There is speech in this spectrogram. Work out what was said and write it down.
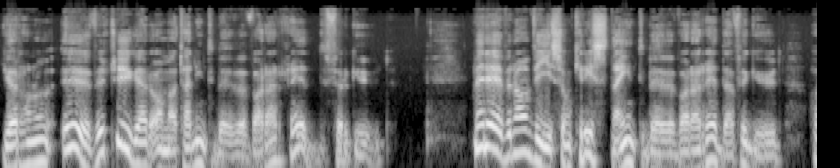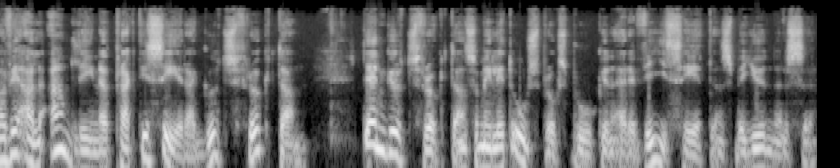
gör honom övertygad om att han inte behöver vara rädd för Gud. Men även om vi som kristna inte behöver vara rädda för Gud har vi all anledning att praktisera gudsfruktan. Den gudsfruktan som enligt Ordspråksboken är vishetens begynnelse.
